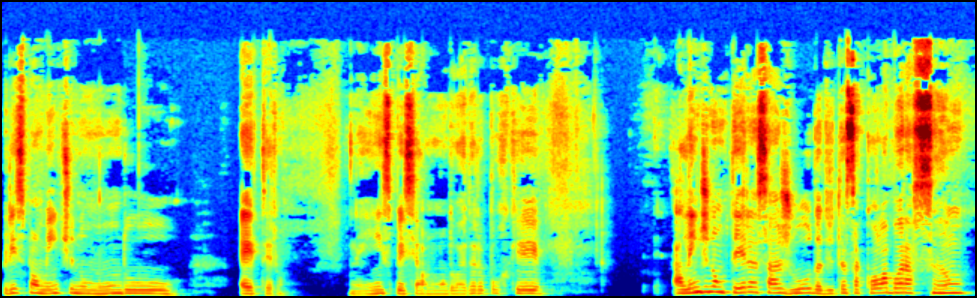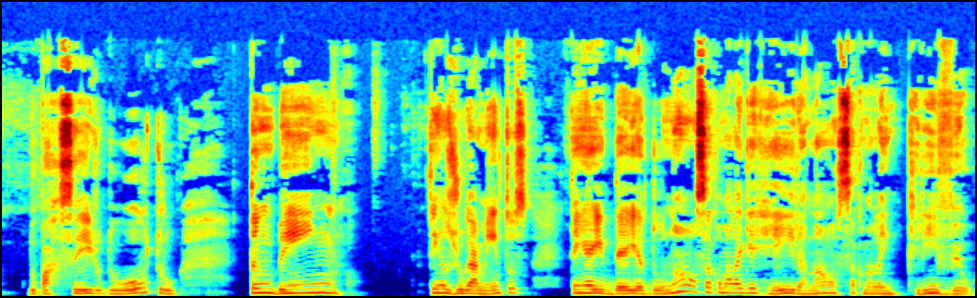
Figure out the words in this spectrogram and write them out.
Principalmente no mundo hétero né? em especial no mundo hétero, porque além de não ter essa ajuda, de ter essa colaboração do parceiro, do outro, também tem os julgamentos, tem a ideia do nossa, como ela é guerreira, nossa, como ela é incrível.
